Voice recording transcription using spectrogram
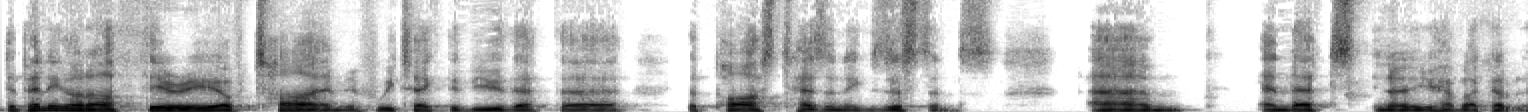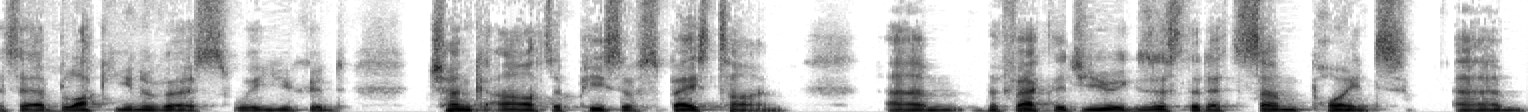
depending on our theory of time, if we take the view that the the past has an existence, um, and that you know you have like a let's say a block universe where you could chunk out a piece of space time. Um, the fact that you existed at some point, um,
